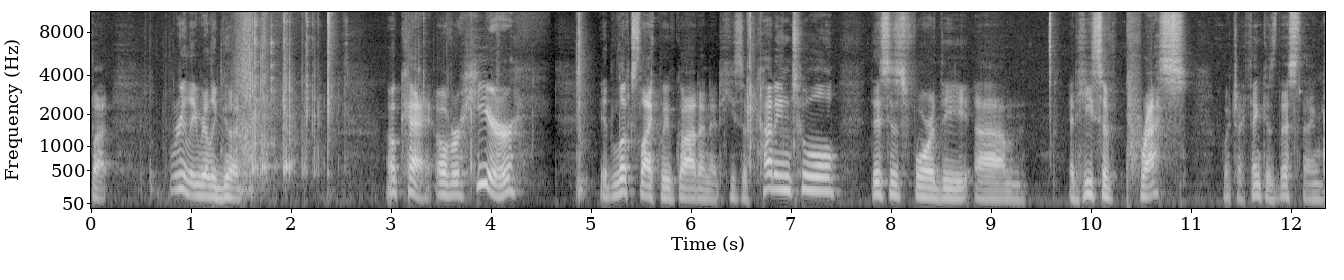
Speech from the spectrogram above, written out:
but really, really good. Okay, over here, it looks like we've got an adhesive cutting tool. This is for the um, adhesive press, which I think is this thing.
